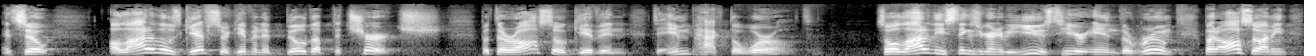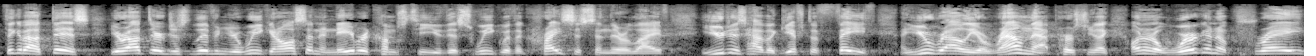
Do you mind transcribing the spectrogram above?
And so, a lot of those gifts are given to build up the church, but they're also given to impact the world. So a lot of these things are going to be used here in the room. But also, I mean, think about this. You're out there just living your week, and all of a sudden a neighbor comes to you this week with a crisis in their life. You just have a gift of faith, and you rally around that person. You're like, oh, no, no, we're going to pray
